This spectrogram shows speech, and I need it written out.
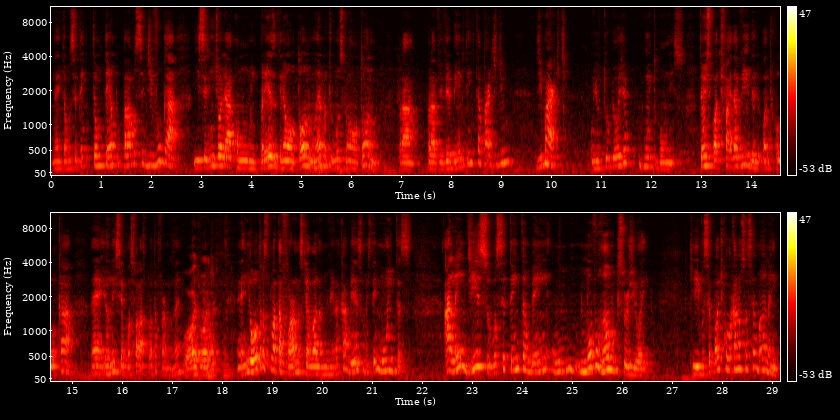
né? Então você tem que ter um tempo para você divulgar. E se a gente olhar como uma empresa, que ele é um autônomo, lembra que o músico é um autônomo? Para viver bem, ele tem que ter a parte de, de marketing. O YouTube hoje é muito bom nisso. Tem o Spotify da vida, ele pode colocar. né? eu nem sei, eu posso falar as plataformas, né? Pode, Pode. pode. É, e outras plataformas que agora não me vem na cabeça, mas tem muitas. Além disso, você tem também um, um novo ramo que surgiu aí, que você pode colocar na sua semana aí,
